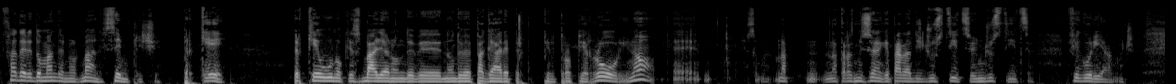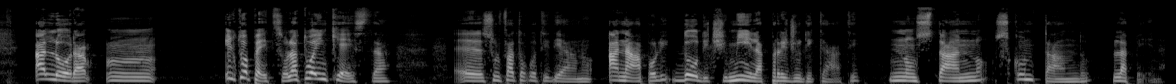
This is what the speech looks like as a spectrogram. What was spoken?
fa delle domande normali, semplici. Perché? Perché uno che sbaglia non deve, non deve pagare per, per, i propri errori, no? Eh, insomma, una, una, trasmissione che parla di giustizia o ingiustizia, figuriamoci. Allora, mh, mm, il tuo pezzo, la tua inchiesta eh, sul Fatto Quotidiano, a Napoli 12.000 pregiudicati non stanno scontando la pena.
